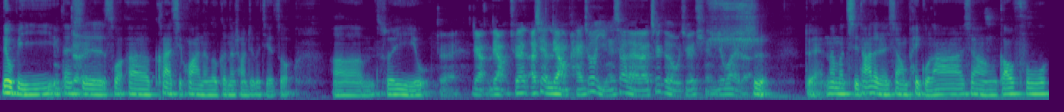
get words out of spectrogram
六比一，但是索呃克拉奇科娃能够跟得上这个节奏，嗯，所以对两两居然而且两盘就赢下来了，这个我觉得挺意外的。是，对。那么其他的人像佩古拉、像高夫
